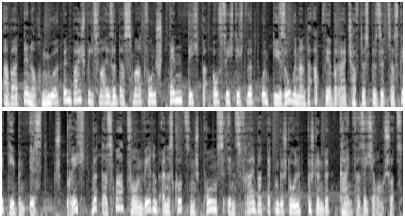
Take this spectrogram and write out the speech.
aber dennoch nur, wenn beispielsweise beispielsweise das Smartphone ständig beaufsichtigt wird und die sogenannte Abwehrbereitschaft des Besitzers gegeben ist. Sprich, wird das Smartphone während eines kurzen Sprungs ins Freibadbecken gestohlen, bestünde kein Versicherungsschutz.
